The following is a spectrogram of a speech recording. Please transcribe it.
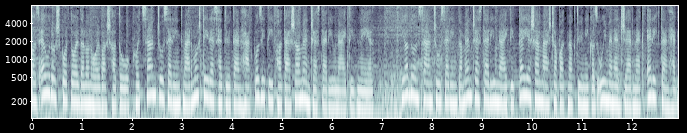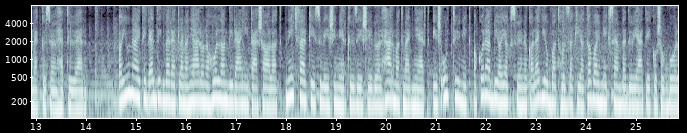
Az Eurosport oldalon olvasható, hogy Sancho szerint már most érezhető Ten Hag pozitív hatása a Manchester Unitednél. Jadon Sancho szerint a Manchester United teljesen más csapatnak tűnik az új menedzsernek, Erik Ten Hagnek köszönhetően. A United eddig veretlen a nyáron a holland irányítása alatt, négy felkészülési mérkőzéséből hármat megnyert, és úgy tűnik, a korábbi Ajax főnök a legjobbat hozza ki a tavaly még szenvedő játékosokból,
